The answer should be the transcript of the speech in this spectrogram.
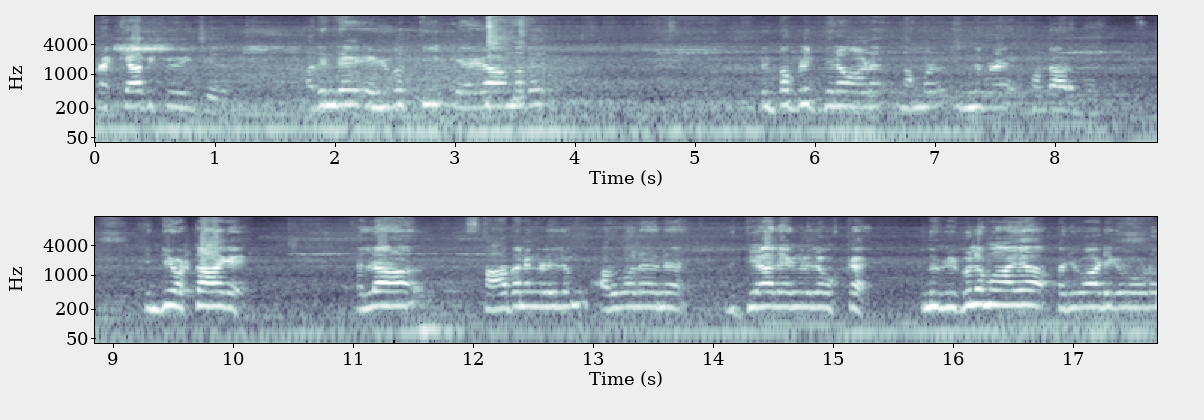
പ്രഖ്യാപിക്കുകയും ചെയ്തത്. അതിന്റെ എഴുപത്തി ഏഴാമത് റിപ്പബ്ലിക് ദിനമാണ് നമ്മൾ ഇന്നിവിടെ കൊണ്ടാടുന്നത്. ഇന്ത്യ ഒട്ടാകെ എല്ലാ സ്ഥാപനങ്ങളിലും അതുപോലെ തന്നെ വിദ്യാലയങ്ങളിലുമൊക്കെ ഇന്ന് വിപുലമായ പരിപാടികളോട്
